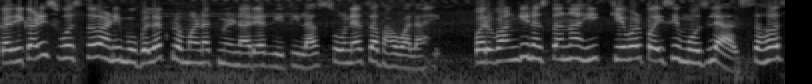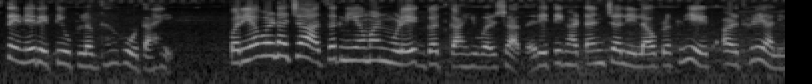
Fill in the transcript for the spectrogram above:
कधी काळी स्वस्त आणि मुबलक प्रमाणात मिळणाऱ्या रेतीला सोन्याचा भाव आला आहे. परवानगी नसतानाही केवळ पैसे मोजल्यास सहजतेने रेती उपलब्ध होत आहे. पर्यावरणाच्या आचक नियमांमुळे गत काही वर्षात रेती घाटांच्या लिलाव प्रक्रियेत अडथळे आले.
